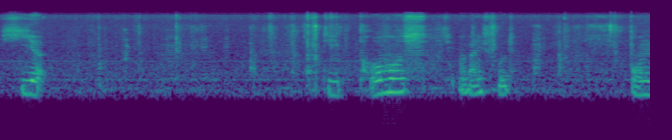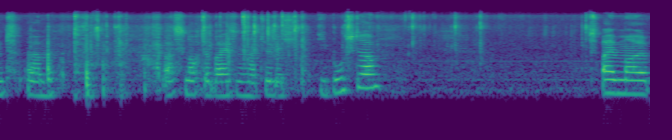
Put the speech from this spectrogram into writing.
Hier die Promos, sieht man gar nicht so gut. Und ähm, was noch dabei sind natürlich die Booster einmal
